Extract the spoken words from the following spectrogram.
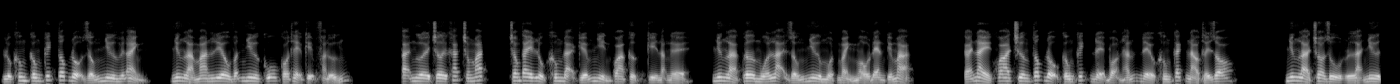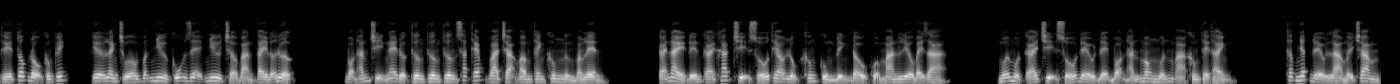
lục không công kích tốc độ giống như huyễn ảnh, nhưng là man liêu vẫn như cũ có thể kịp phản ứng. Tại người chơi khác trong mắt, trong tay lục không đại kiếm nhìn qua cực kỳ nặng nề, nhưng là cơ múa lại giống như một mảnh màu đen kiếm mạc. Cái này khoa trương tốc độ công kích để bọn hắn đều không cách nào thấy rõ nhưng là cho dù là như thế tốc độ công kích, kia lanh chúa vẫn như cũ dễ như t r ở bàn tay đỡ được. Bọn hắn chỉ nghe được thương thương thương sắt thép va chạm âm thanh không ngừng vang lên. Cái này đến cái khác trị số theo lục không cùng đỉnh đầu của man liêu bay ra. Mỗi một cái trị số đều để bọn hắn mong muốn mà không thể thành. Thấp nhất đều là mấy trăm,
